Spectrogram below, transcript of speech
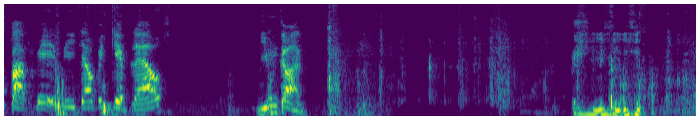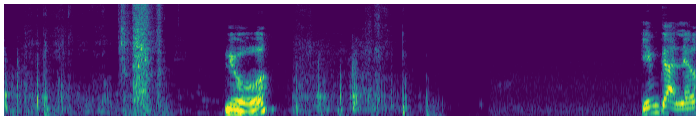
ำปากเบะสิจะเอาไปเก็บแล้ว ยิ้มก่อน หนู ยิ้มก่อนเร็ว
